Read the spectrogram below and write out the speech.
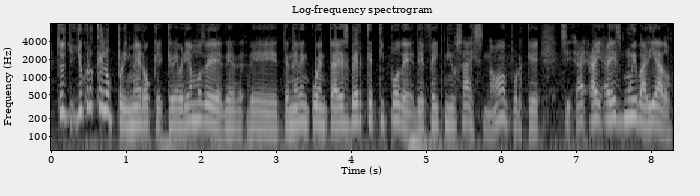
Entonces yo creo que lo primero que, deberíamos de, tener en cuenta es ver qué tipo de, fake news hay, ¿no? Porque si, hay, es muy variado.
